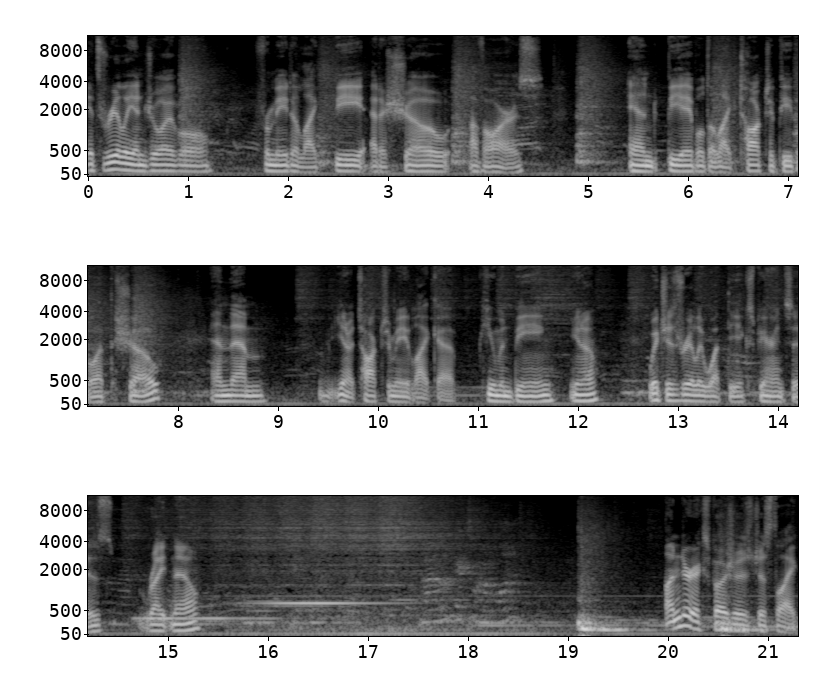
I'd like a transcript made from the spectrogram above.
It's really enjoyable for me to like be at a show of ours and be able to like talk to people at the show and them you know talk to me like a human being, you know, which is really what the experience is right now. Underexposure is just like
